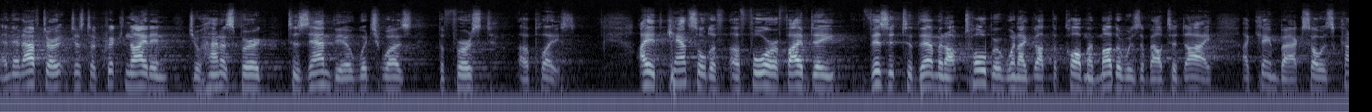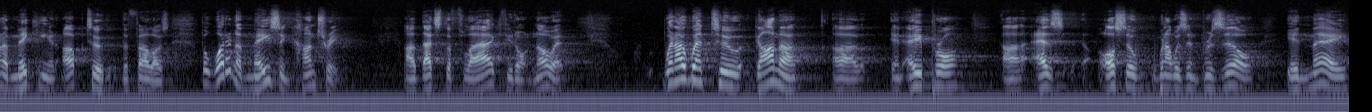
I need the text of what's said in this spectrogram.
And then after just a quick night in Johannesburg to Zambia, which was the first uh, place. I had canceled a, a four or five day visit to them in October when I got the call my mother was about to die. I came back, so I was kind of making it up to the fellows. But what an amazing country. Uh, that's the flag, if you don't know it. When I went to Ghana uh, in April, uh, as also when I was in Brazil in May,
